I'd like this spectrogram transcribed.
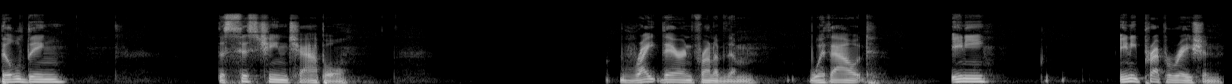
building the Sistine Chapel right there in front of them without any any preparation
